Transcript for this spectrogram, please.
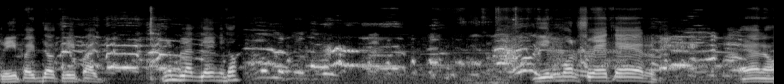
3-5 daw, 3-5. Anong bloodline ito? Anong bloodline ito? Gilmore sweater. Ayan o.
